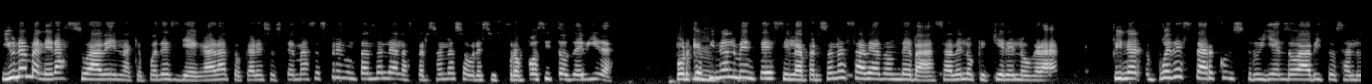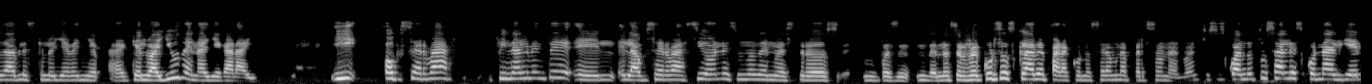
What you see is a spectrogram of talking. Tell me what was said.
Y una manera suave en la que puedes llegar a tocar esos temas es preguntándole a las personas sobre sus propósitos de vida. Porque finalmente, si la persona sabe a dónde va, sabe lo que quiere lograr, final, puede estar construyendo hábitos saludables que lo lleven, eh, que lo ayuden a llegar ahí. Y observar, finalmente la observación es uno de nuestros, pues, de nuestros recursos clave para conocer a una persona, ¿no? Entonces, cuando tú sales con alguien,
